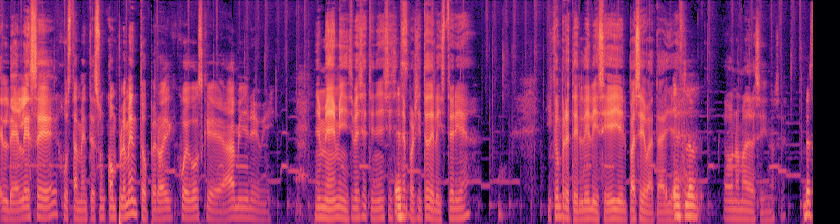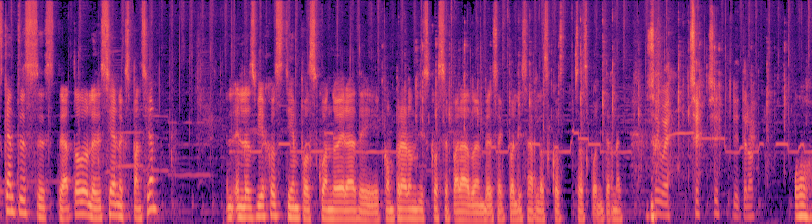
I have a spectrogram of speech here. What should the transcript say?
el DLC justamente es un complemento, pero hay juegos que, ah, mire, güey. No mames, a tener 60% de la historia. Y cómprate el DLC y el pase de batalla. Es lo, O una madre así, no sé. ¿Ves que antes este, a todo le decían expansión? En, en los viejos tiempos, cuando era de comprar un disco separado en vez de actualizar las cosas por internet. Sí, güey. Sí, sí, literal. Oh,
